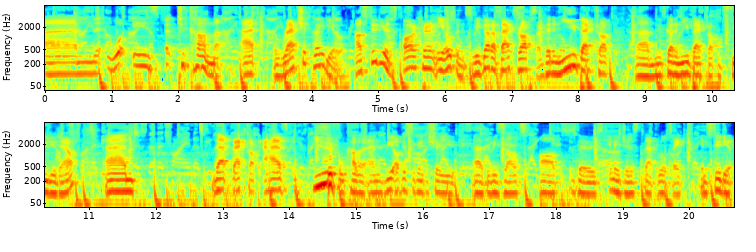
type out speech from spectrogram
um, what is to come at Ratchet Radio? Our studios are currently open, so we got our backdrops. I got a new backdrop. Um, we've got a new backdrop in studio now, and that backdrop has a beautiful color. And we're obviously going to show you uh, the result of those images that we'll take in studio.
